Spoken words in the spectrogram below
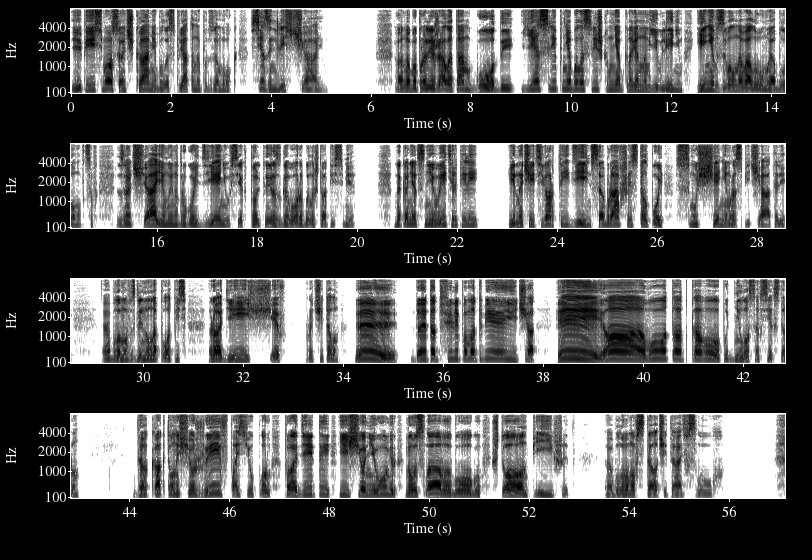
И письмо с очками было спрятано под замок. Все занялись чаем. Оно бы пролежало там годы, если б не было слишком необыкновенным явлением и не взволновало умы обломовцев. За чаем и на другой день у всех только и разговора было, что о письме. Наконец не вытерпели и на четвертый день, собравшись толпой, с смущением распечатали — Обломов взглянул на подпись. «Радищев!» — прочитал он. «Э, да этот Филиппа Матвеевича!» «Эй, а, вот от кого!» — подняло со всех сторон. «Да как-то он еще жив по сю пору! Поди ты, еще не умер, ну, слава богу! Что он пишет?» Обломов стал читать вслух.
